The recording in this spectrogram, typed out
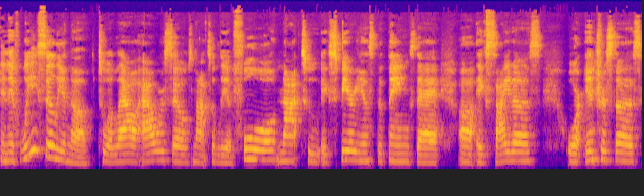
And if we silly enough to allow ourselves not to live full, not to experience the things that uh, excite us or interest us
